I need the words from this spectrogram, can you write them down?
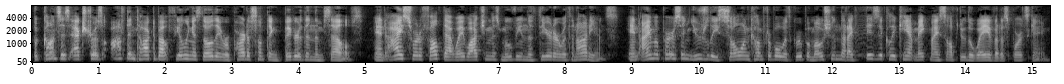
But Gance's extras often talked about feeling as though they were part of something bigger than themselves. And I sort of felt that way watching this movie in the theater with an audience. And I'm a person usually so uncomfortable with group emotion that I physically can't make myself do the wave at a sports game.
